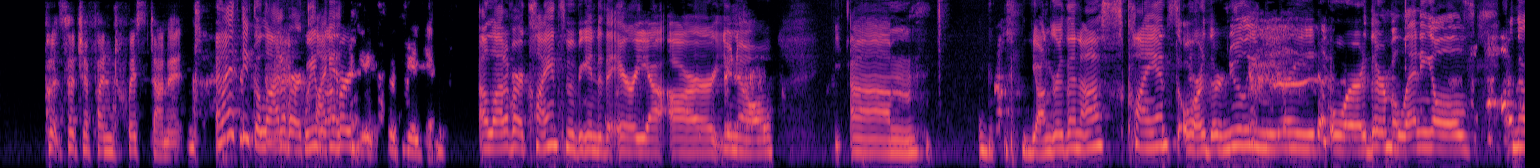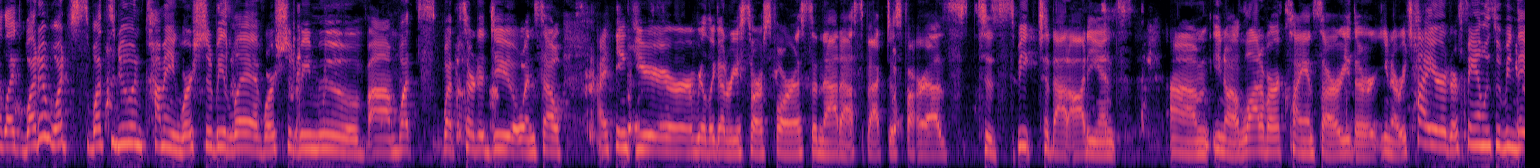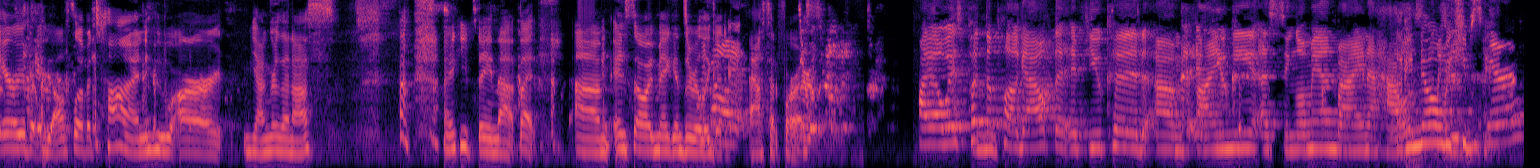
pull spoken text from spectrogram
put such a fun twist on it. And I think a lot of our we clients, love our dates with Meagan. A lot of our clients moving into the area are, you know, um, younger than us clients or they're newly married or they're millennials and they're like what what's what's new and coming? Where should we live? Where should we move? Um, what's what's there to do? And so i think you're a really good resource for us in that aspect as far as to speak to that audience. Um, you know a lot of our clients are either you know retired or families moving to the area but we also have a ton who are younger than us. I keep saying that, but um, and so Meagan's a really good asset for us. I always put the plug out that if you could um, find me a single man buying a house, I know we keep here.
